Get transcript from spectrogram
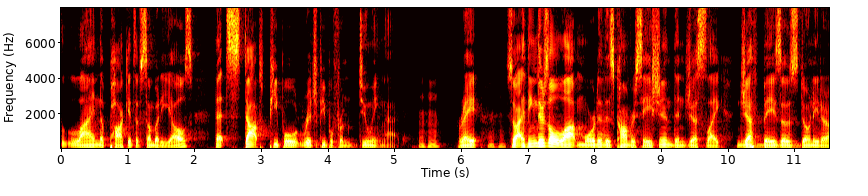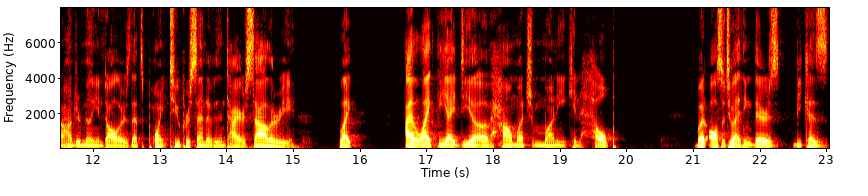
line the pockets of somebody else that stops people rich people from doing that. Mm-hmm. right? So i think there's a lot more to this conversation than just like jeff bezos donated 100 million dollars. That's 0.2% of his entire salary. Like i like the idea of how much money can help but also too i think there's because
